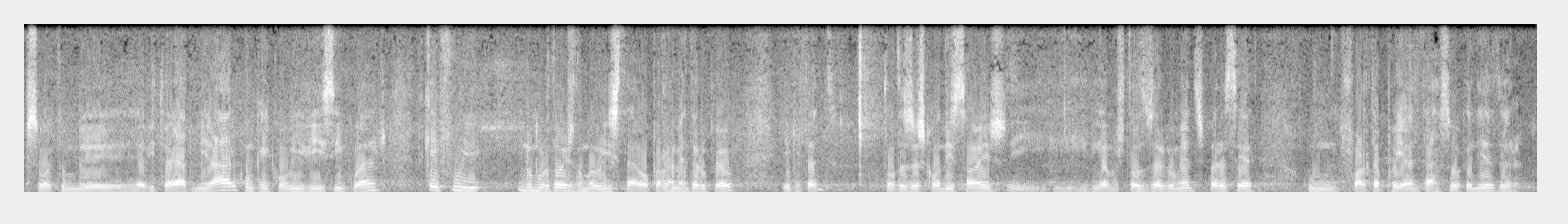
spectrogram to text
pessoa que me habituei a admirar, com quem convivi cinco anos, de quem fui número dois de uma lista ao Parlamento Europeu e, portanto, todas as condições e, e digamos, todos os argumentos para ser um forte apoiante à sua candidatura.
